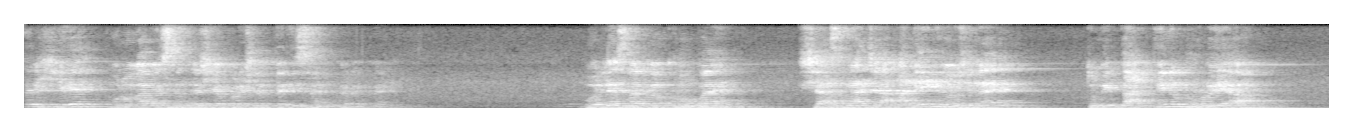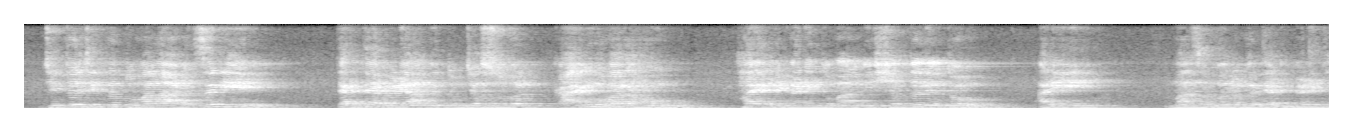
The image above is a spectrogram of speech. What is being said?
तर हे पुरोगामी संघर्ष परिषद कधी सहन करत नाही. बोलण्यासारखं खूप आहे. शासनाच्या अनेक योजना आहेत. तुम्ही ताकदीनं पुढे या. जिथं जिथं तुम्हाला अडचण येईल त्या त्यावेळी आम्ही तुमच्यासोबत कायम उभा राहू हा या ठिकाणी तुम्हाला मी शब्द देतो आणि माझं मनोगत या ठिकाणी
